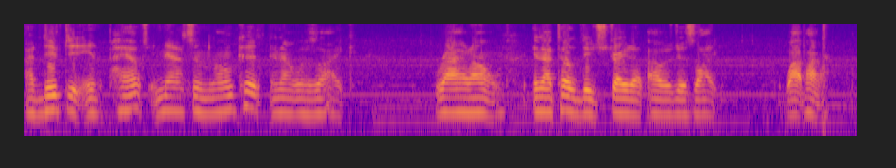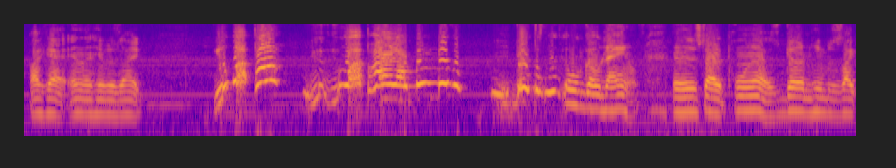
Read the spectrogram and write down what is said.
I dipped it in a pouch, and now it's in a long cut, and I was like, right on. And I told the dude straight up, I was just like, white power, like that. And then he was like, you white power? You, white power on me, nigga? Nigga, we gonna go down. And he started pulling out his gun, and he was like,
